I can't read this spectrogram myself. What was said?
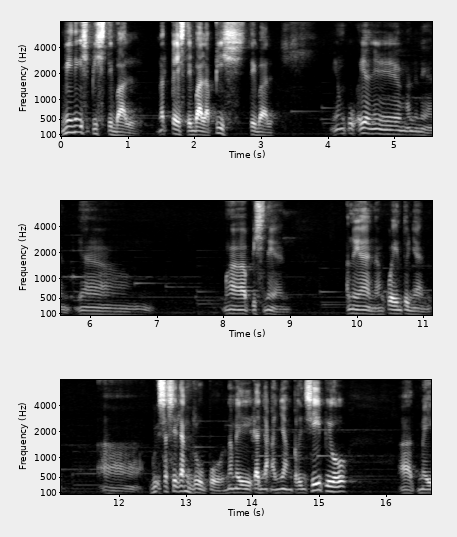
Meaning is festival. Not festival, ah, festival. Yung, ayan, yung, ano na yan, yung mga fish na yan, ano yan, ang kwento niyan, ah, isa silang grupo na may kanya-kanyang prinsipyo at may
